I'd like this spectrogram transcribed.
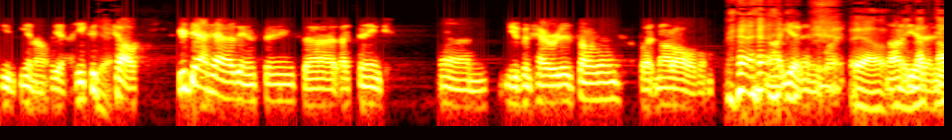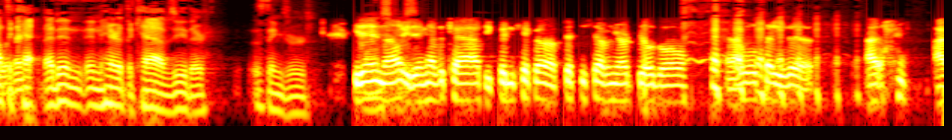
he, you know, yeah, he could yeah. tell. Your dad had instincts that I think um, you've inherited some of them, but not all of them. not yet, anyway. Yeah, not I mean, yet. Not, anyway. not the cat. I didn't inherit the calves either. Those things were. You didn't know. You didn't have the calf. You couldn't kick a 57-yard field goal. and I will tell you this. I, I,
